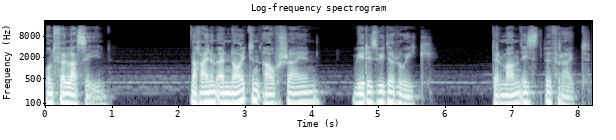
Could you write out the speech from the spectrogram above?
und verlasse ihn. Nach einem erneuten Aufschreien wird es wieder ruhig. Der Mann ist befreit.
